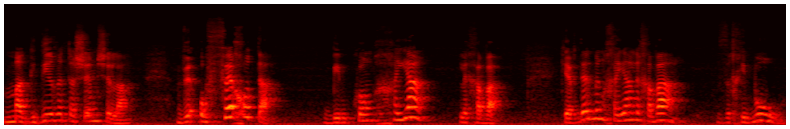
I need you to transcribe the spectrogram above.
מגדיר את השם שלה והופך אותה במקום חיה לחווה. כי ההבדל בין חיה לחווה זה חיבור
